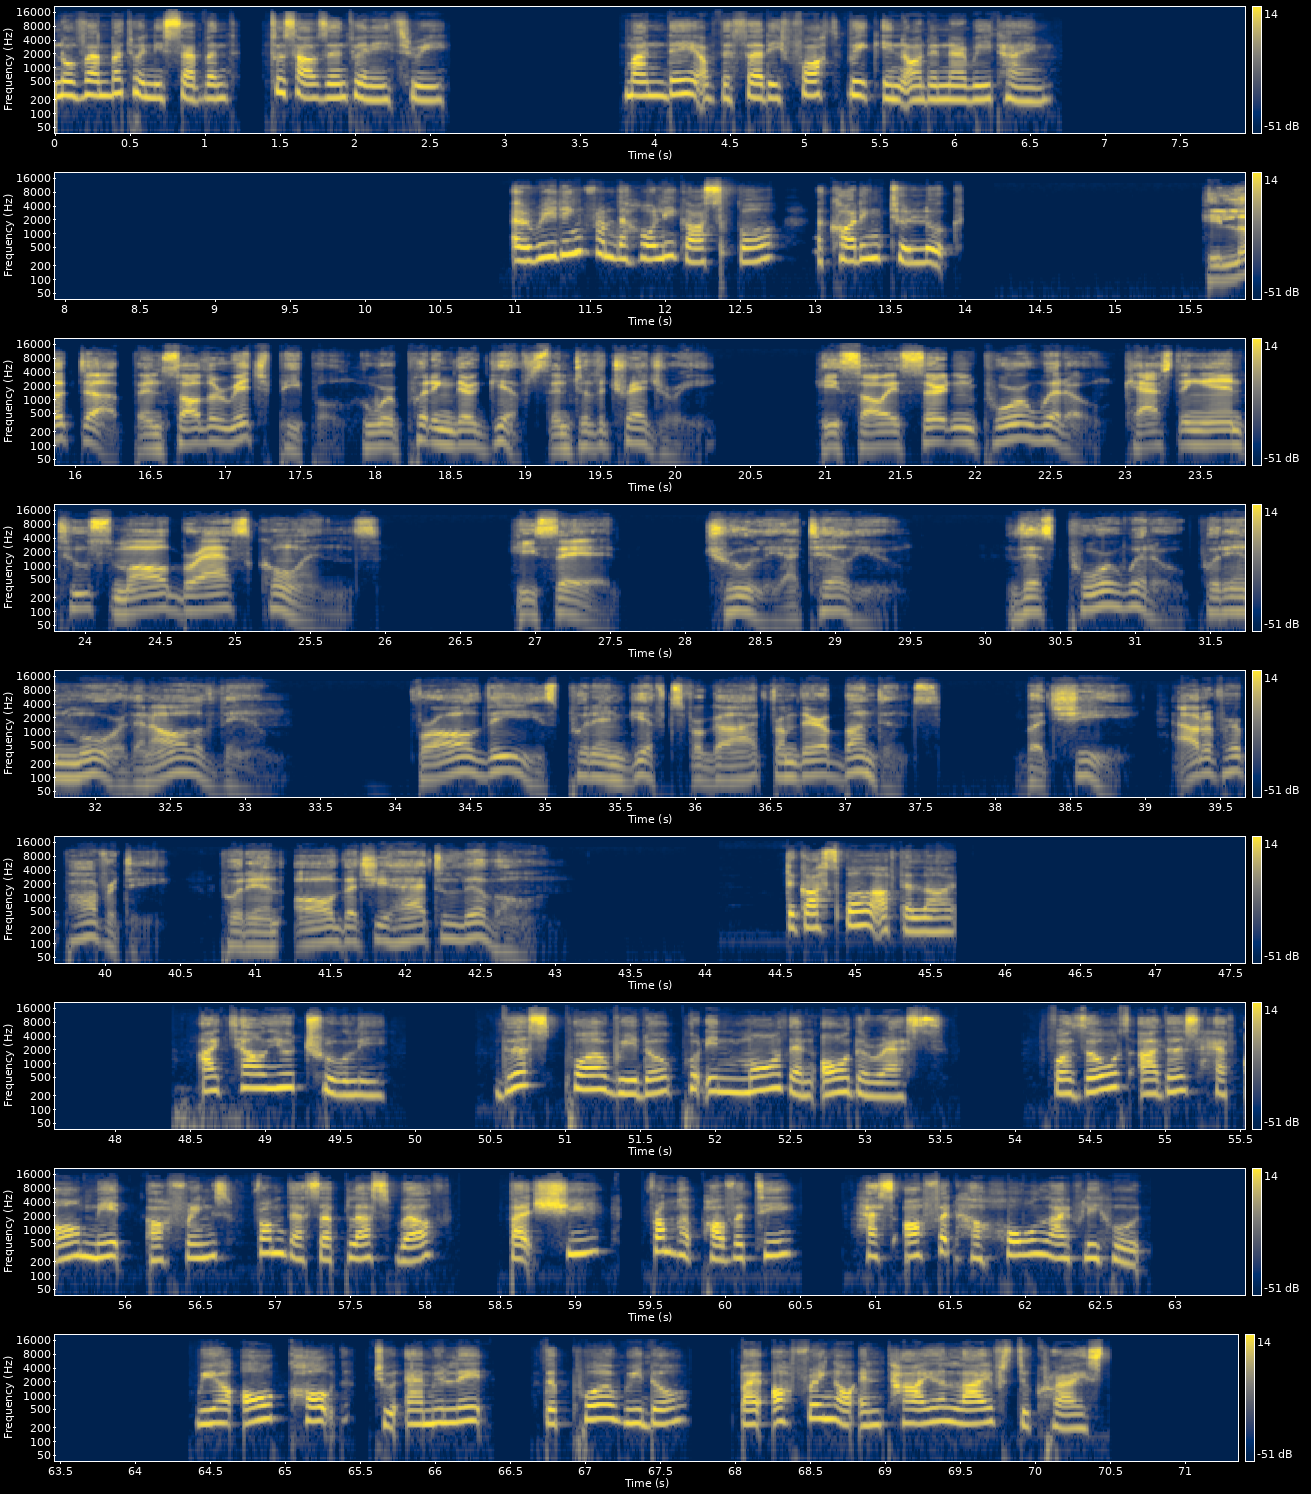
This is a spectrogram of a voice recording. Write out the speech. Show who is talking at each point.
Speaker 1: November 27th, 2023. Monday of the 34th week in Ordinary Time. A reading from the Holy Gospel according to Luke.
Speaker 2: He looked up and saw the rich people who were putting their gifts into the treasury. He saw a certain poor widow casting in two small brass coins. He said, Truly I tell you, this poor widow put in more than all of them. For all these put in gifts for God from their abundance, but she, out of her poverty, put in all that she had to live on.
Speaker 1: The Gospel of the Lord. I tell you truly, this poor widow put in more than all the rest. For those others have all made offerings from their surplus wealth, but she, from her poverty, has offered her whole livelihood we are all called to emulate the poor widow by offering our entire lives to Christ.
